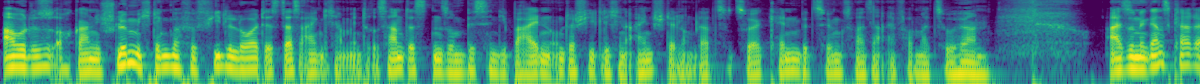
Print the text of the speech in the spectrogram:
aber das ist auch gar nicht schlimm. Ich denke mal, für viele Leute ist das eigentlich am interessantesten, so ein bisschen die beiden unterschiedlichen Einstellungen dazu zu erkennen, beziehungsweise einfach mal zu hören. Also eine ganz klare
